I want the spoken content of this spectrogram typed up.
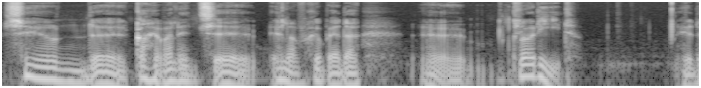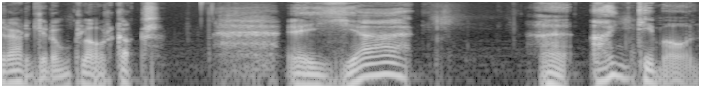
see on äh, kahevalentse elavhõbeda äh, kloriid, hüdraargirum kloor kaks. Ja antimoon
